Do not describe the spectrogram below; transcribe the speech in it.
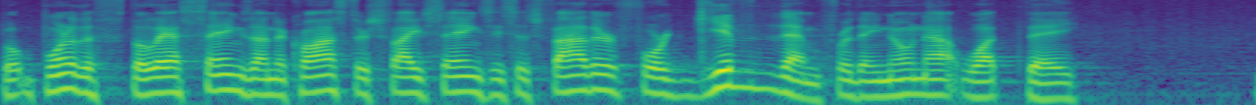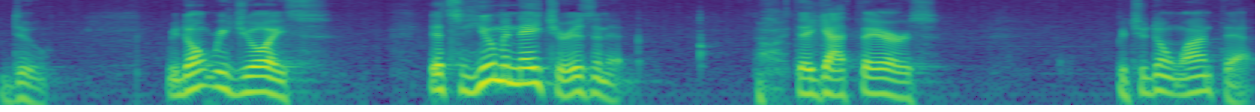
But one of the, the last sayings on the cross, there's five sayings. He says, Father, forgive them, for they know not what they do. We don't rejoice. It's human nature, isn't it? Oh, they got theirs. But you don't want that.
